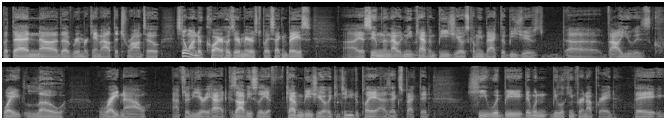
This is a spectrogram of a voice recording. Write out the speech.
But then uh, the rumor came out that Toronto still wanted to acquire Jose Ramirez to play second base. I assume then that would mean Kevin Biggio is coming back, though Biggio's uh, value is quite low right now after the year he had. Because obviously, if Kevin Biggio had continued to play as expected, he would be. They wouldn't be looking for an upgrade. they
